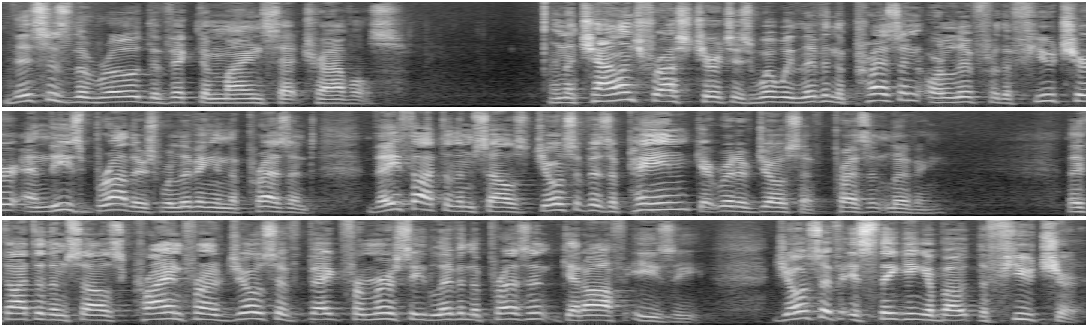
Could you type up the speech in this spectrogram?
This is the road the victim mindset travels. And the challenge for us, church, is will we live in the present or live for the future? And these brothers were living in the present. They thought to themselves, Joseph is a pain, get rid of Joseph, present living. They thought to themselves, cry in front of Joseph, beg for mercy, live in the present, get off easy. Joseph is thinking about the future.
